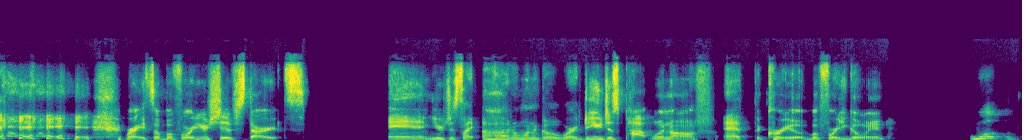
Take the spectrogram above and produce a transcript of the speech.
right. So before your shift starts and you're just like, oh, I don't want to go to work. Do you just pop one off at the crib before you go in? Well,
